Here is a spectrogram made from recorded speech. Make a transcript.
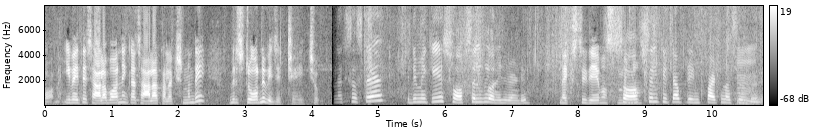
బాగున్నాయి. ఇవైతే చాలా బాగున్నాయి. ఇంకా చాలా కలెక్షన్ ఉంది. మీరు స్టోర్ని విజిట్ చేయొచ్చు. నెక్స్ట్ వస్తే ఇది మీకు సాఫ్ట్ సిల్క్లోని చూడండి. నెక్స్ట్ ఇది ఏమొస్తుంది సాఫ్ట్ సిల్క్ ఇట్లా ప్రింట్ ప్యాటర్న్ వచ్చి ఉంటుంది.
